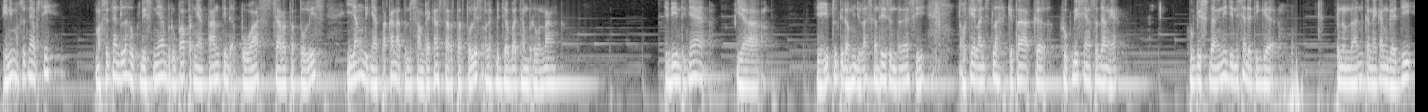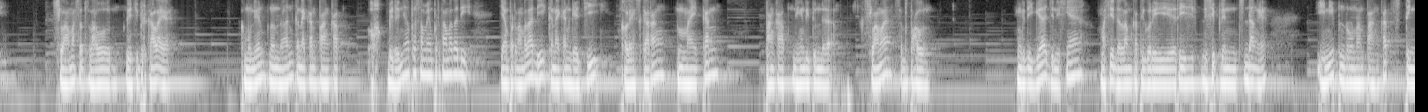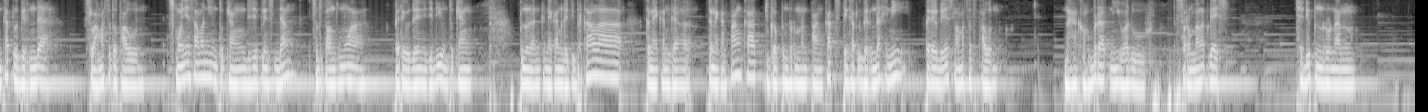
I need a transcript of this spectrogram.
Ini maksudnya apa sih? Maksudnya adalah hukdisnya berupa pernyataan tidak puas secara tertulis yang dinyatakan atau disampaikan secara tertulis oleh pejabat yang berwenang. Jadi intinya ya ya itu tidak menjelaskan sih sebenarnya sih. Oke lanjutlah kita ke hukdis yang sedang ya. Hukdis sedang ini jenisnya ada tiga. Penundaan kenaikan gaji selama satu tahun, gaji berkala ya. Kemudian penundaan kenaikan pangkat. Oh bedanya apa sama yang pertama tadi? Yang pertama tadi kenaikan gaji, kalau yang sekarang menaikkan pangkat yang ditunda selama satu tahun. Yang ketiga jenisnya masih dalam kategori disiplin sedang ya. Ini penurunan pangkat setingkat lebih rendah selama satu tahun. Semuanya sama nih untuk yang disiplin sedang satu tahun semua periodenya. Jadi untuk yang penundaan kenaikan gaji berkala, kenaikan ga, kenaikan pangkat, juga penurunan pangkat setingkat lebih rendah ini periodenya selama satu tahun. Nah kalau berat nih, waduh, serem banget guys. Jadi penurunan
